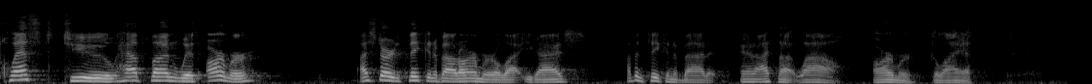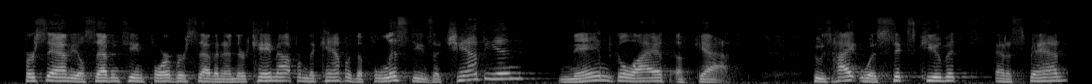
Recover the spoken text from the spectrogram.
quest to have fun with armor, I started thinking about armor a lot, you guys. I've been thinking about it, and I thought, wow, armor, Goliath. 1 Samuel 17, 4, verse 7. And there came out from the camp of the Philistines a champion named Goliath of Gath, whose height was six cubits and a span.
